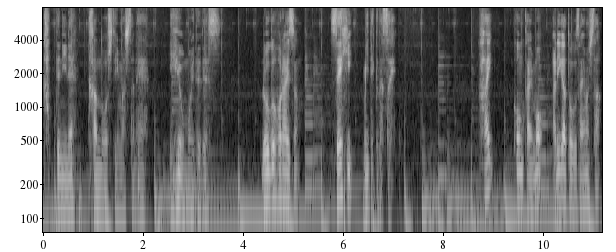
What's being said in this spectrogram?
勝手にね感動していましたね。いい思い出です。ログホライズンぜひ見てください。はい。今回もありがとうございました。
